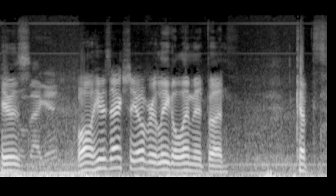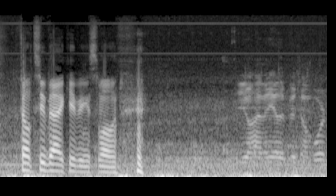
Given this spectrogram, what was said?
He was back in. Well, he was actually over legal limit, but kept felt too bad keeping it small. one. you don't have any other fish on board?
